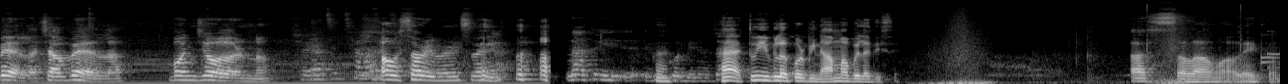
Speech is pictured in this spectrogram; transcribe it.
Bella, ciao Bella. Buongiorno. Oh, sorry, we're in না তুই এগুলো করবি না। হ্যাঁ তুই এগুলো করবি না আম্মা বলে দিছে। আসসালামু আলাইকুম।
